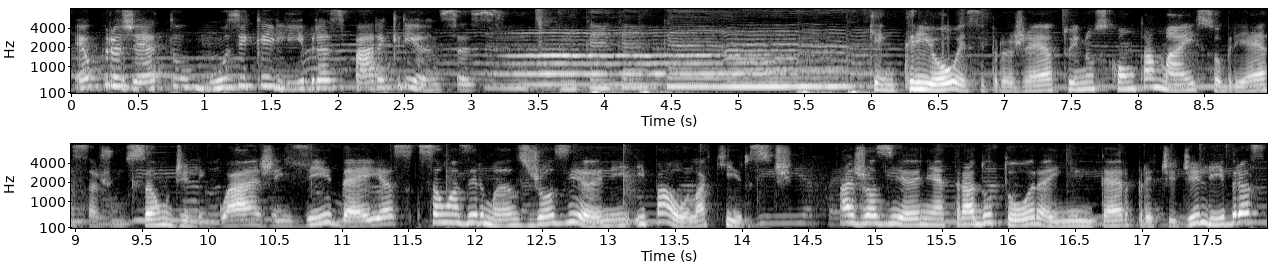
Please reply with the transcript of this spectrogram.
É o projeto Música e Libras para Crianças. Quem criou esse projeto e nos conta mais sobre essa junção de linguagens e ideias são as irmãs Josiane e Paola Kirst. A Josiane é tradutora e intérprete de Libras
